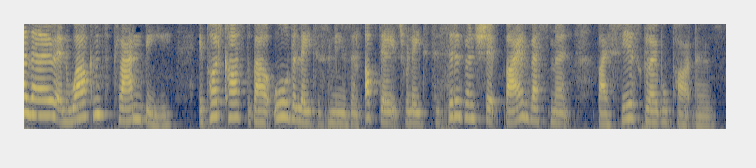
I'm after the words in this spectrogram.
Hello, and welcome to Plan B, a podcast about all the latest news and updates related to citizenship by investment by CS Global Partners,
